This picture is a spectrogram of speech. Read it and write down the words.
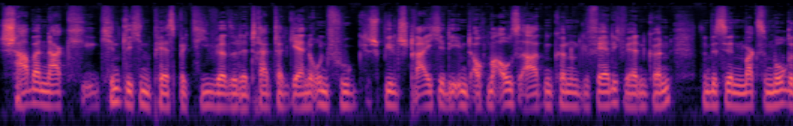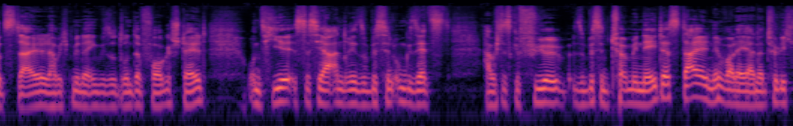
Schabernack-kindlichen Perspektive. Also der treibt halt gerne Unfug, spielt Streiche, die eben auch mal ausarten können und gefährlich werden können. So ein bisschen Max und Moritz-Style habe ich mir da irgendwie so drunter vorgestellt. Und hier ist es ja, André, so ein bisschen umgesetzt, habe ich das Gefühl, so ein bisschen Terminator-Style, ne, weil er ja natürlich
